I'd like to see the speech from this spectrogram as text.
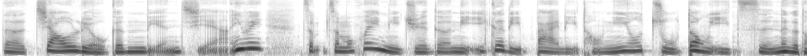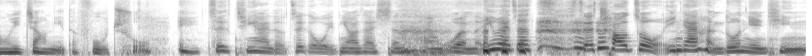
的交流跟连接啊，因为怎怎么会？你觉得你一个礼拜里头，你有主动一次，那个东西叫你的付出？哎、欸，这个亲爱的，这个我一定要再深谈问了，因为这这 操作应该很多年轻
